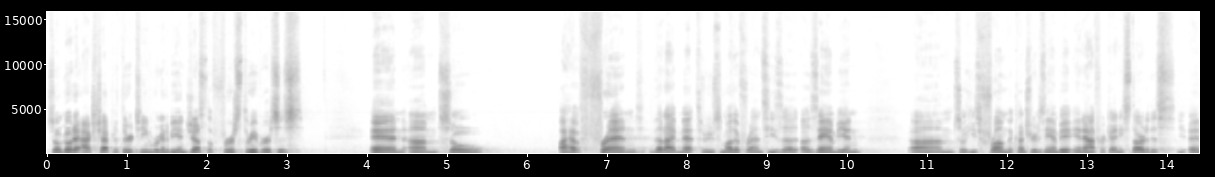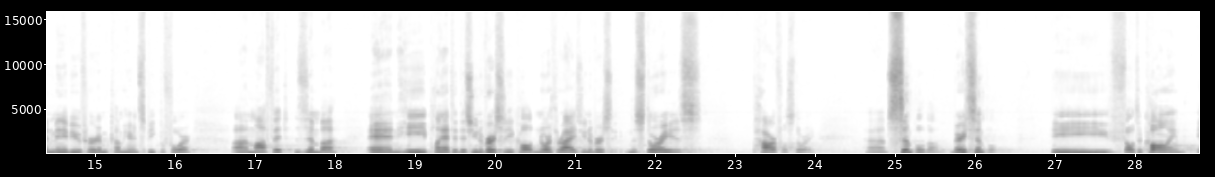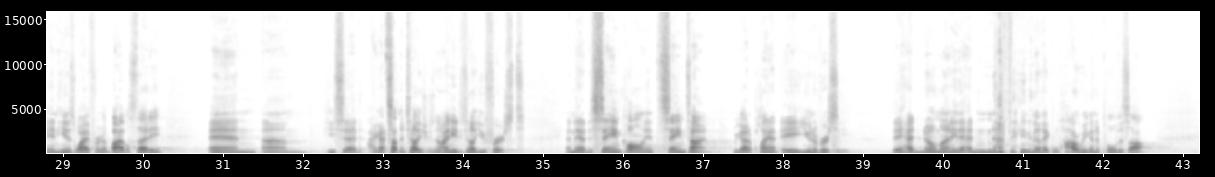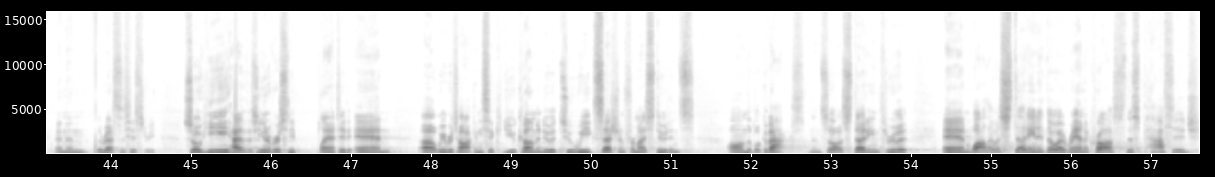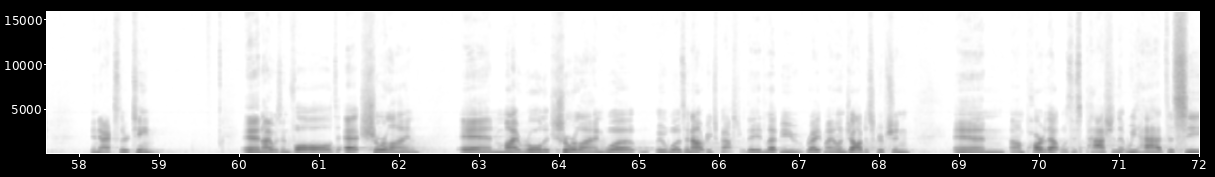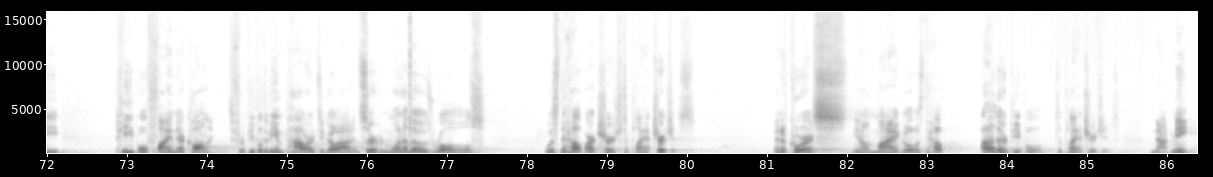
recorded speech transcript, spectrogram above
So go to Acts chapter 13. We're going to be in just the first three verses. And um, so I have a friend that I met through some other friends. He's a, a Zambian. Um, so he's from the country of Zambia in Africa, and he started this, and many of you have heard him come here and speak before, uh, Moffat Zimba and he planted this university called Northrise University. And the story is powerful story. Um, simple though, very simple. He felt a calling, and he and his wife were in a Bible study, and um, he said, "I got something to tell you." She goes, "No, I need to tell you first. And they had the same calling at the same time. We got to plant a university. They had no money, they had nothing. And they're like, well, "How are we going to pull this off?" And then the rest is history. So he had this university planted, and uh, we were talking. He said, Could you come and do a two week session for my students on the book of Acts? And so I was studying through it. And while I was studying it, though, I ran across this passage in Acts 13. And I was involved at Shoreline, and my role at Shoreline was, it was an outreach pastor. They had let me write my own job description, and um, part of that was this passion that we had to see people find their calling, for people to be empowered to go out and serve. And one of those roles was to help our church to plant churches. And of course, you know, my goal was to help other people to plant churches, not me.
